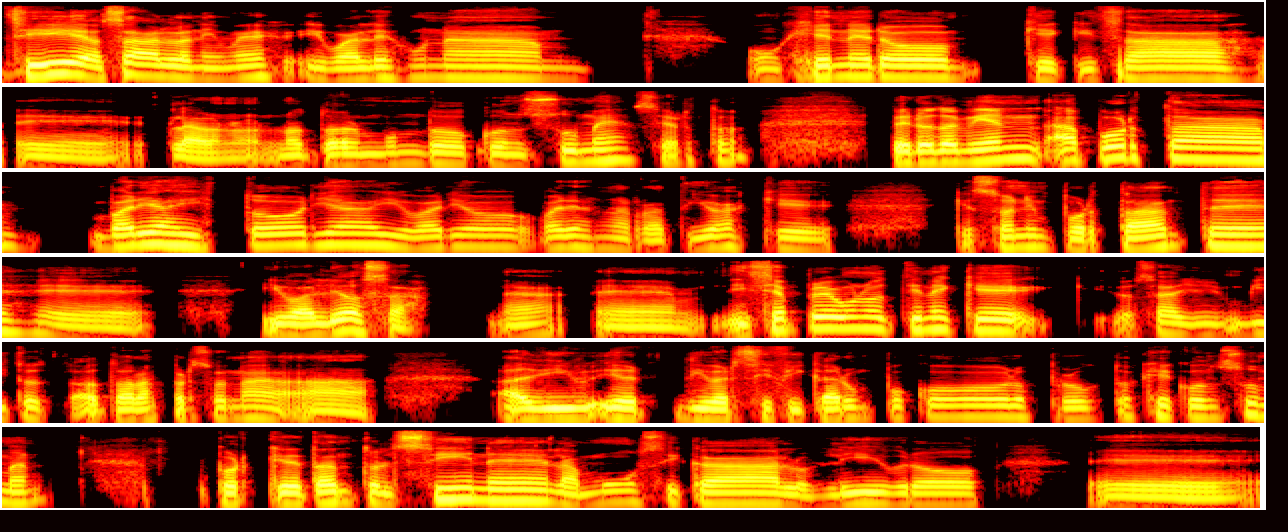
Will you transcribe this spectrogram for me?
sí, o sea, el anime igual es una, un género que quizás, eh, claro, no, todo el mundo consume, ¿cierto? Pero también aporta varias historias y varios, varias narrativas que, que son importantes eh, y valiosas, Eh, y siempre uno tiene que, o sea, yo invito a todas las personas a, a di- diversificar un poco los productos que consumen porque tanto el cine, la música, los libros, eh,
